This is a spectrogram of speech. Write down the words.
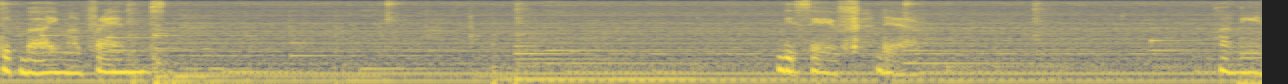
Goodbye, my friends. Be safe there. Amin.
